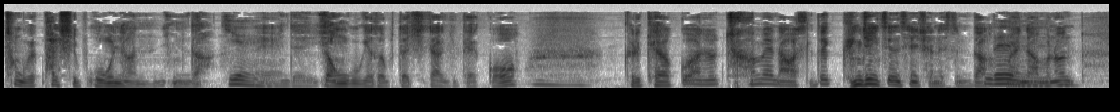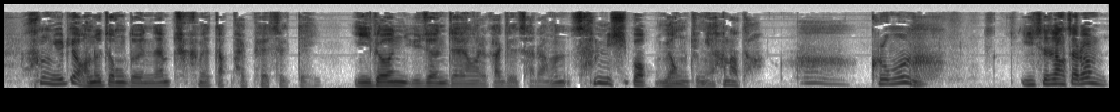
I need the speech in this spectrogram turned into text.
1985년입니다. 예. 네, 이제 영국에서부터 시작이 됐고 그렇게 해갖고 아주 처음에 나왔을 때 굉장히 센세이션 했습니다. 네. 왜냐하면은 확률이 어느 정도였냐면 처음에 딱 발표했을 때 이런 유전자형을 가질 사람은 30억 명 중에 하나다. 그러면 이 세상 사람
